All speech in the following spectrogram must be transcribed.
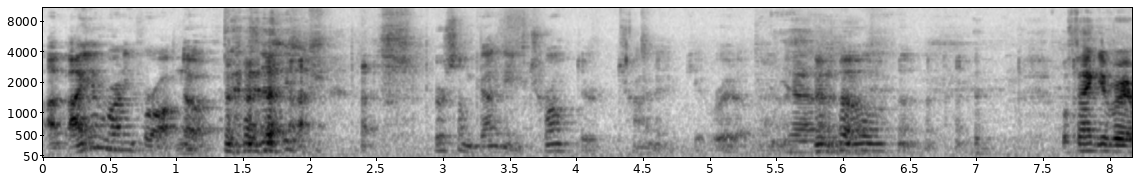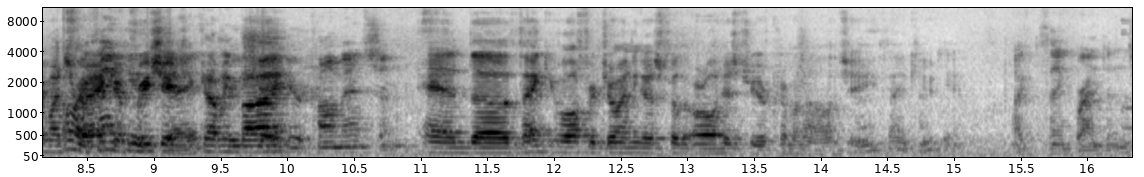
I, I am running for office. No. There's some guy named Trump they're trying to get rid of. Yeah. Well, thank you very much, All right, Frank. thank Appreciate Jay. you coming Appreciate by. your comments and And uh, thank you all for joining us for the oral history of criminology. Thank you. thank you. I'd like to thank Brendan.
